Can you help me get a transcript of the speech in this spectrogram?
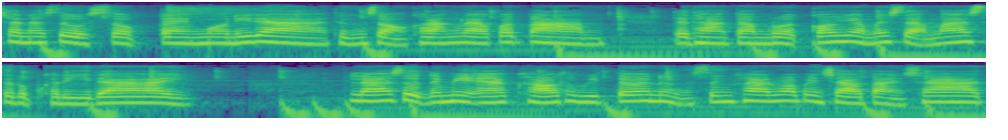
ชนสูตรศพแตงโมนิดาถึง2ครั้งแล้วก็ตาม แต่ทางตำรวจก็ยังไม่สามารถสรุปคดีได้ ล่าสุดได้มีแอคเคาท์ทวิตเตอร์หนึ่งซึ่งคาดว่าเป็นชาวต่างชาติ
